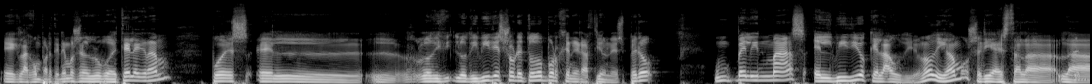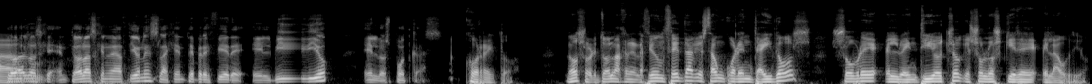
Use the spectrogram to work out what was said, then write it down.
eh, que la compartiremos en el grupo de Telegram, pues el, lo, divide sobre todo por generaciones, pero un pelín más el vídeo que el audio, ¿no? Digamos, sería esta la... en todas las generaciones la gente prefiere el vídeo en los podcasts. Correcto. ¿no? Sobre todo en la generación Z, que está un 42 sobre el 28, que solo quiere el audio.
